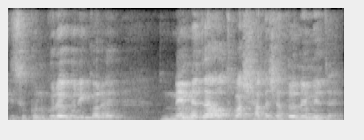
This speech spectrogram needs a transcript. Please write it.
কিছুক্ষণ ঘুরাঘুরি করে নেমে যায়, অথবা সাথে সাথেও নেমে যায়।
